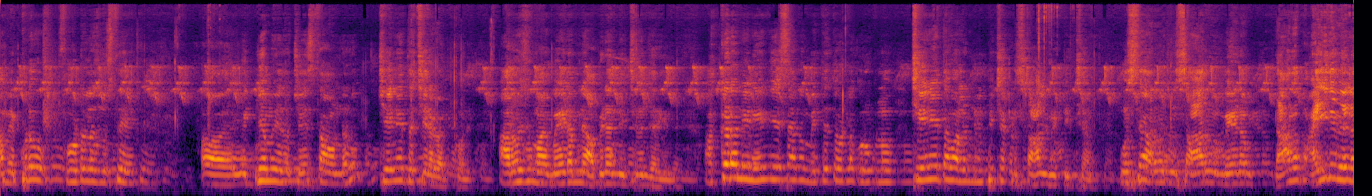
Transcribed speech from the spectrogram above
ఆమె ఎప్పుడూ ఫోటోలో చూస్తే యజ్ఞం ఏదో చేస్తూ ఉన్నారు చేనేత చీర కట్టుకొని. ఆ రోజు మా మేడంని అభినందించడం జరిగింది. అక్కడ నేను ఏం చేశాను? మిద్దె తోటల గ్రూప్లో చేనేత వాళ్ళని పిలిపించి అక్కడ స్టాల్ పెట్టించాను. వస్తే ఆ రోజు సారు మేడం దాదాపు ఐదు వేల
